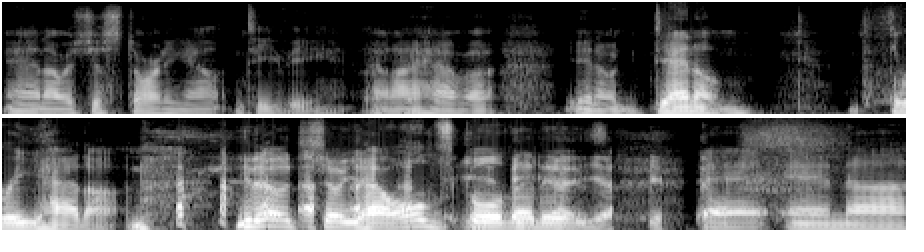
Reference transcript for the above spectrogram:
and I was just starting out in TV, okay. and I have a, you know, denim three hat on, you know, to show you how old school yeah, that yeah, is. Yeah, and, and uh,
